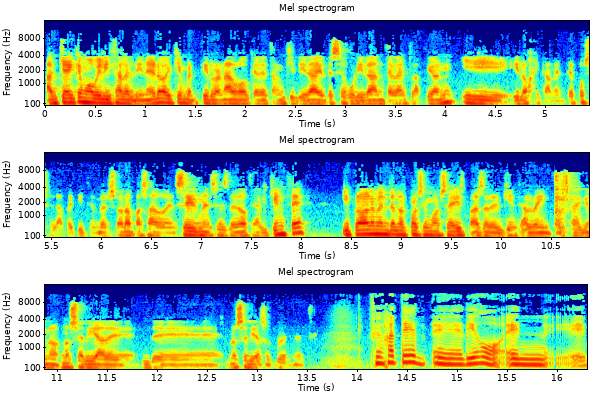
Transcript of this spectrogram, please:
aquí hay que movilizar el dinero, hay que invertirlo en algo que dé tranquilidad y de seguridad ante la inflación y, y, lógicamente pues el apetito inversor ha pasado en seis meses de 12 al 15 y probablemente en los próximos seis pase del 15 al 20, o sea que no, no sería de, de, no sería sorprendente. Fíjate, eh, Diego, en, eh,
